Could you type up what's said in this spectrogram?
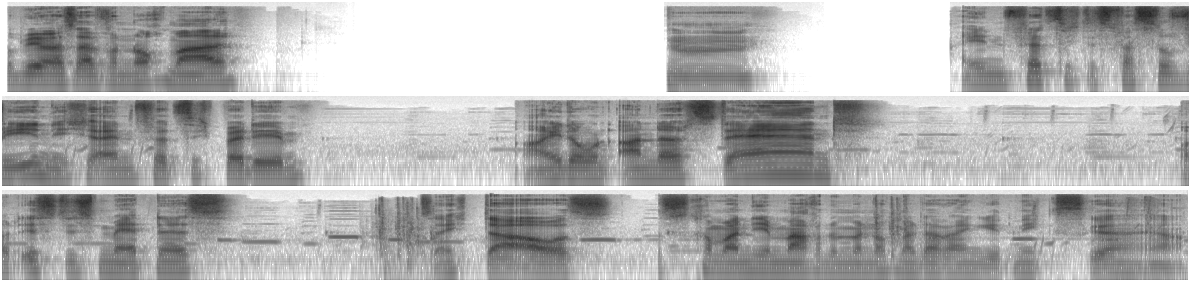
Probieren wir es einfach nochmal. Hm. 41, das war so wenig, 41 bei dem. I don't understand. What is this madness? Was sieht eigentlich da aus? Was kann man hier machen, wenn man nochmal da reingeht? Nix, gell? Ja.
